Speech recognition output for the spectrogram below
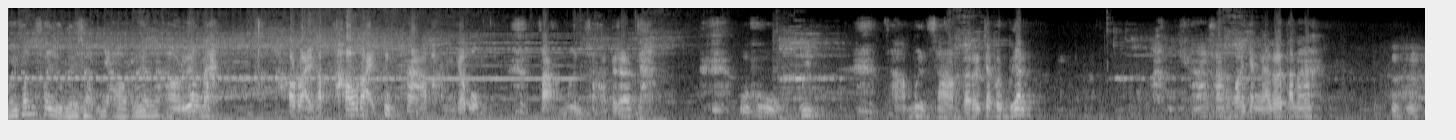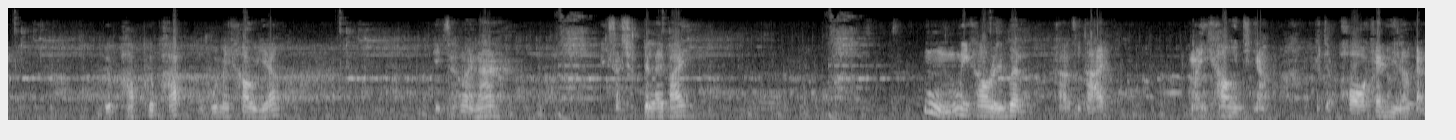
ไม่ต้องสืบเลยช็อตนี้เอาเรื่องนะเอาเรื่องนะเท่าไหร่ครับเท่าไหร่ห้าพันครับผมสามหมื่นสามไปแล้วจ้ะโอ้โหสามหมื่นสามไปแล้วจ้ะเพื่อนๆอะอีกห้าครั้งไว้ยังไงรัตนาเพื่อพับเพื่อพับโอ้โหไม่เข้าอีกแล้ว อีกสักหน่อยนะ อีกสักชุดเป็นไรไป อืมไม่เข้าเลยเพื่อนครั้งสุดท้าย ไม่เข้าจริงๆอะจะพอแค่นี้แล้วกัน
